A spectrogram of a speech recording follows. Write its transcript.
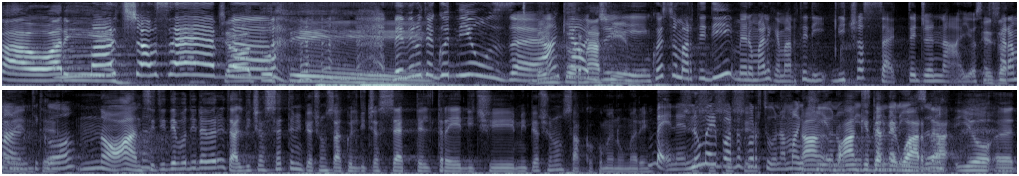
Ciao Ari! Ma ciao Seb! Ciao a tutti! Benvenuti a Good News! Anche Bentornati. oggi, in questo martedì, meno male che è martedì 17 gennaio. Sei scaramantico? No, anzi, ti devo dire la verità, il 17 mi piace un sacco, il 17, il 13, mi piacciono un sacco come numeri. Bene, Sì, numeri sì, porta sì, fortuna, ma No, anch'io non mi anche perché guarda, io eh,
